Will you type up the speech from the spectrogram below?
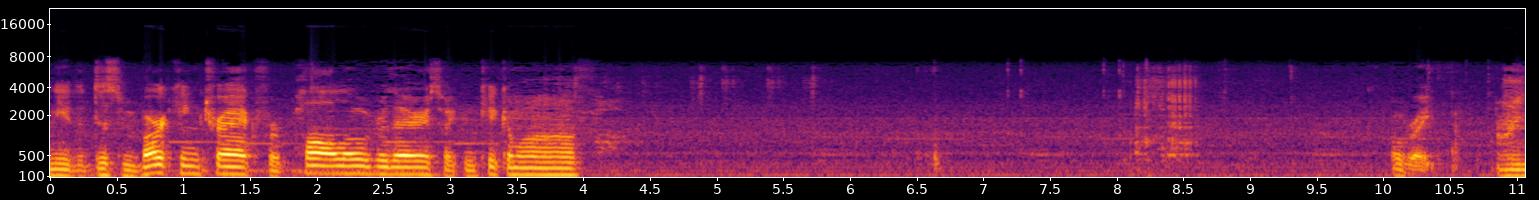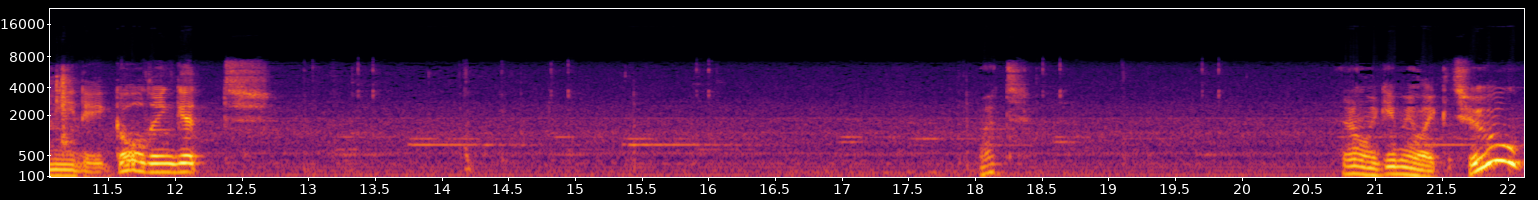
Need a disembarking track for Paul over there so I can kick him off. Alright, I need a gold ingot. What? It only gave me like two?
